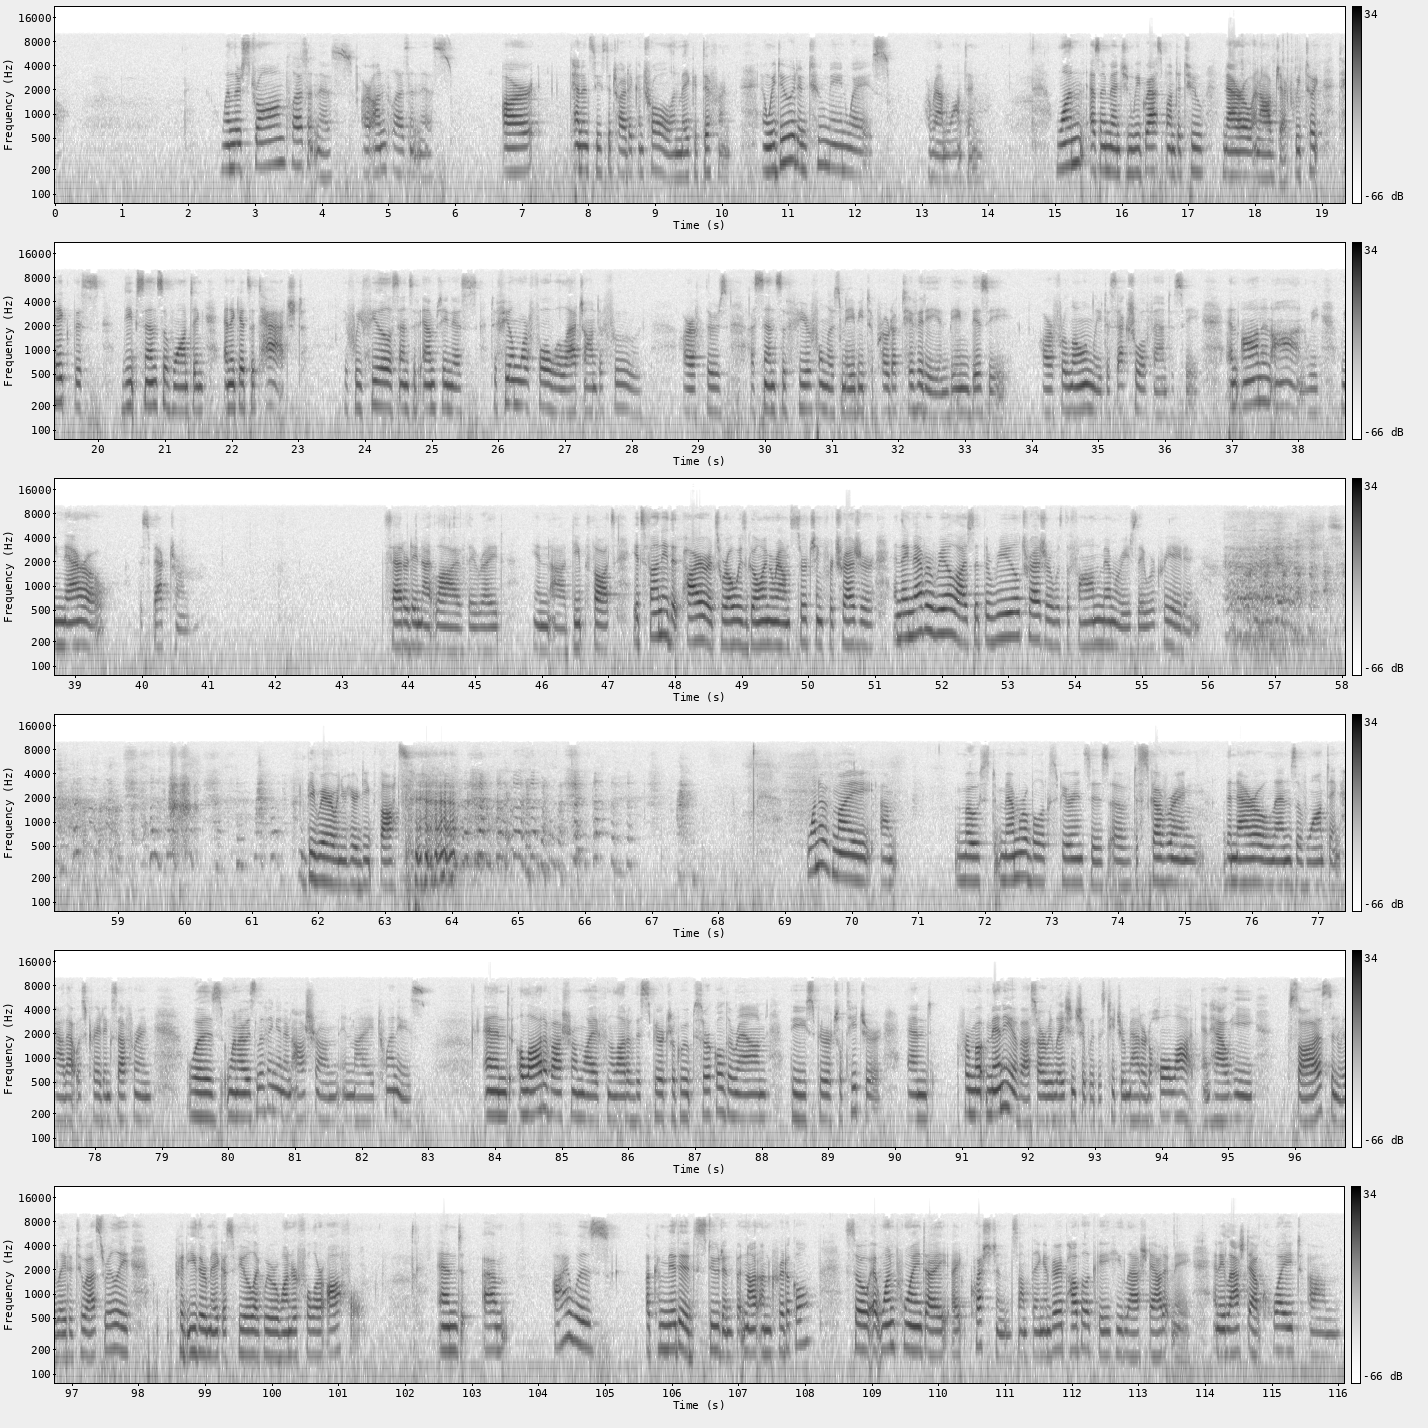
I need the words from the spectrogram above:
When there's strong pleasantness or unpleasantness, our tendencies to try to control and make it different. And we do it in two main ways around wanting. One, as I mentioned, we grasp onto too narrow an object. We t- take this deep sense of wanting and it gets attached. If we feel a sense of emptiness, to feel more full, we'll latch onto food. Or if there's a sense of fearfulness, maybe to productivity and being busy. Or if we're lonely, to sexual fantasy. And on and on, we, we narrow the spectrum. Saturday Night Live, they write in uh, Deep Thoughts. It's funny that pirates were always going around searching for treasure, and they never realized that the real treasure was the fond memories they were creating. Beware when you hear deep thoughts. One of my um, most memorable experiences of discovering the narrow lens of wanting, how that was creating suffering, was when I was living in an ashram in my 20s. And a lot of ashram life and a lot of this spiritual group circled around the spiritual teacher. And for mo- many of us, our relationship with this teacher mattered a whole lot, and how he saw us and related to us really could either make us feel like we were wonderful or awful. And um, I was a committed student, but not uncritical. So at one point, I, I, questioned something, and very publicly, he lashed out at me. And he lashed out quite um,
